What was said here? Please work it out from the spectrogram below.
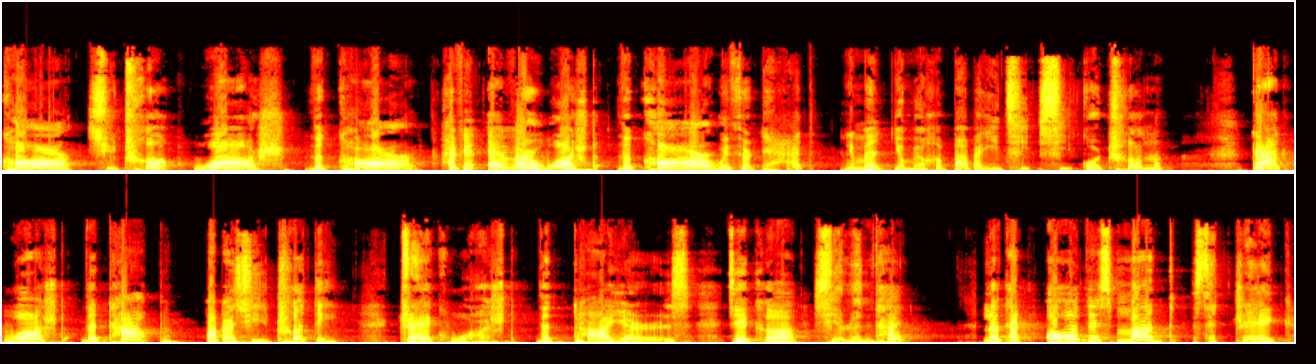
car，洗车。Wash the car。have you ever washed the car with your dad? 你们有没有和爸爸一起洗过车呢？Dad washed the top. 爸爸洗车顶。Jake washed the tires. 杰克洗轮胎。Look at all this mud, said Jake.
